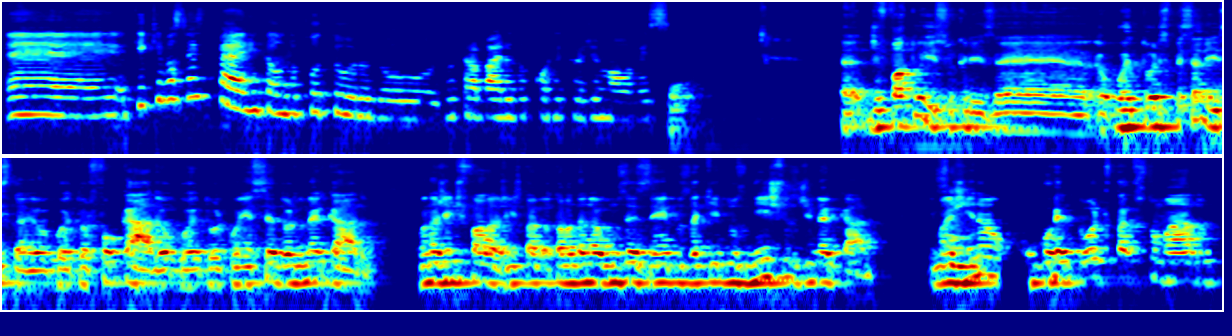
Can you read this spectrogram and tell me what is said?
é, o que, que você espera então do futuro do, do trabalho do corretor de imóveis? É, de fato isso, Cris, é, é, o corretor especialista, é o corretor focado, é o corretor conhecedor do mercado. Quando a gente fala, a gente tá, eu estava dando alguns exemplos aqui dos nichos de mercado. Imagina Sim. um corretor que está acostumado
